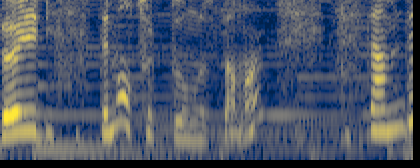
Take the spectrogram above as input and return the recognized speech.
böyle bir sisteme oturttuğumuz zaman sistemde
